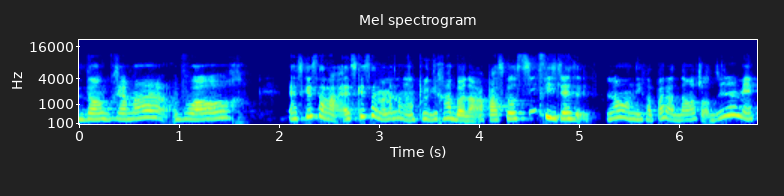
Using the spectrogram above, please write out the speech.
Donc, vraiment voir est-ce que ça est-ce que ça m'amène à mon plus grand bonheur? Parce que aussi, là, on n'ira pas là-dedans aujourd'hui, mais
